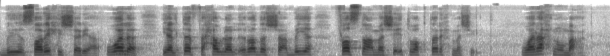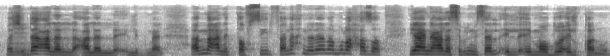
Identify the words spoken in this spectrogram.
بصريح الشريعة ولا يلتف حول الإرادة الشعبية فاصنع ما شئت واقترح ما شئت. ونحن معك. ماشي. ده على ال على ال الإجمال. أما عن التفصيل فنحن لنا ملاحظات. يعني على سبيل المثال ال- موضوع القانون.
